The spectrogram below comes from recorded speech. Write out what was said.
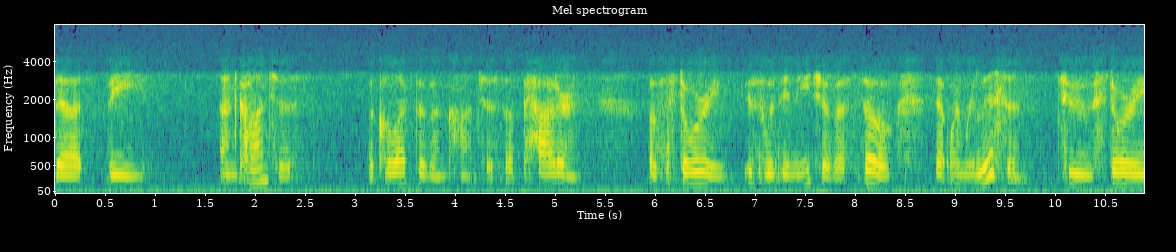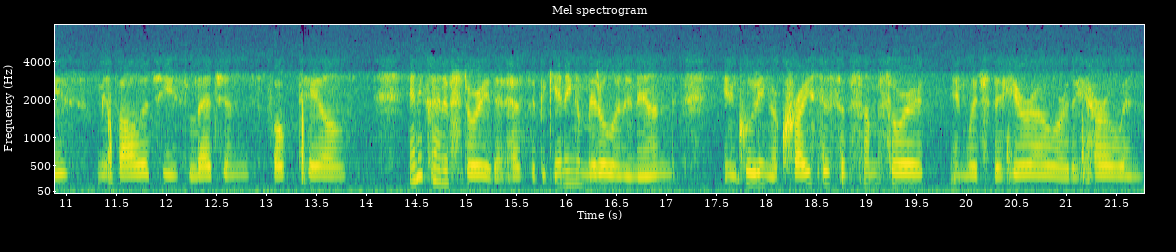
that the unconscious, the collective unconscious, a pattern of story is within each of us. So that when we listen to stories, mythologies, legends, folk tales, any kind of story that has a beginning, a middle, and an end, including a crisis of some sort in which the hero or the heroine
